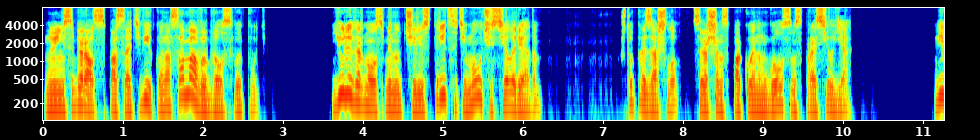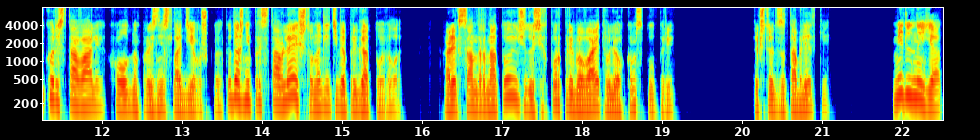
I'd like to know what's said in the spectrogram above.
Но я не собирался спасать Вику, она сама выбрала свой путь. Юля вернулась минут через 30 и молча села рядом. «Что произошло?» — совершенно спокойным голосом спросил я. «Вику арестовали», — холодно произнесла девушка. «Ты даже не представляешь, что она для тебя приготовила. Александр Анатольевич до сих пор пребывает в легком ступоре». «Так что это за таблетки?» «Медленный яд.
